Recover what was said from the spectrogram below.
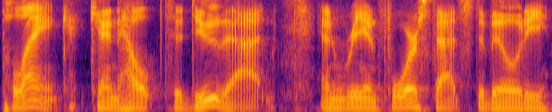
plank can help to do that and reinforce that stability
